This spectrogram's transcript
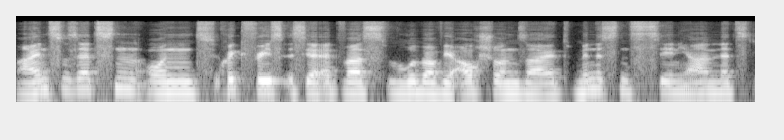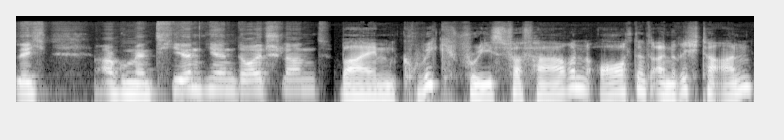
einzusetzen. Und Quick Freeze ist ja etwas, worüber wir auch schon seit mindestens zehn Jahren letztlich argumentieren hier in Deutschland. Beim Quick Freeze Verfahren ordnet ein Richter an,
